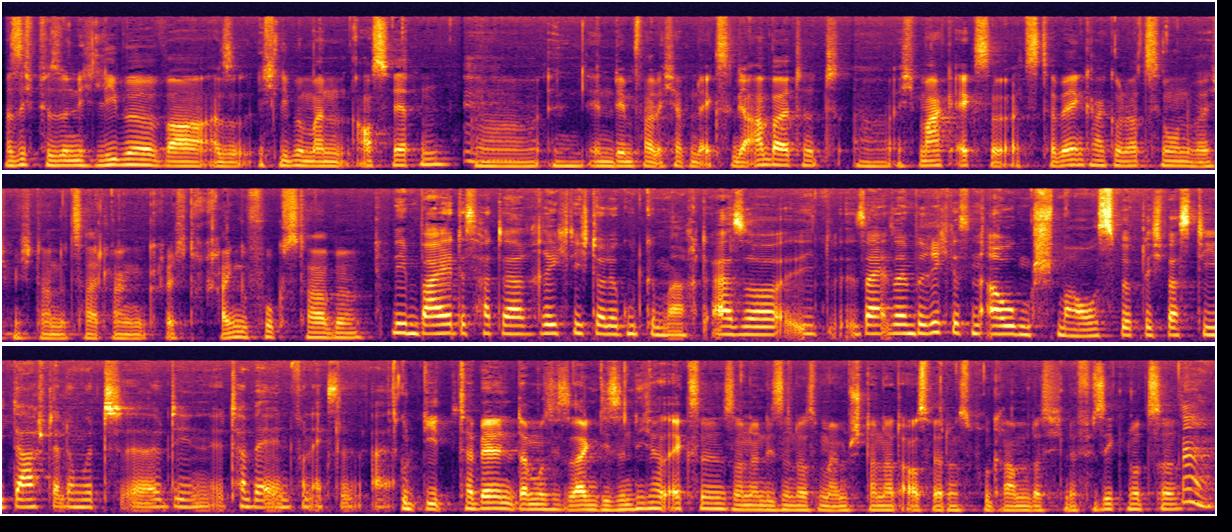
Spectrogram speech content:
Was ich persönlich liebe, war, also ich liebe mein Auswerten. Mhm. Äh, in, in, dem Fall, ich habe mit Excel gearbeitet. Äh, ich mag Excel als Tabellenkalkulation, weil ich mich da eine Zeit lang recht reingefuchst habe. Nebenbei, das hat er richtig dolle gut gemacht. Also sein, sein Bericht ist ein Augenschmaus, wirklich, was die Darstellung mit äh, den Tabellen von Excel. Äh gut, die Tabellen, da muss ich sagen, die sind nicht aus Excel, sondern die sind aus meinem Standardauswertungsprogramm, das ich in der Physik nutze. Ah,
